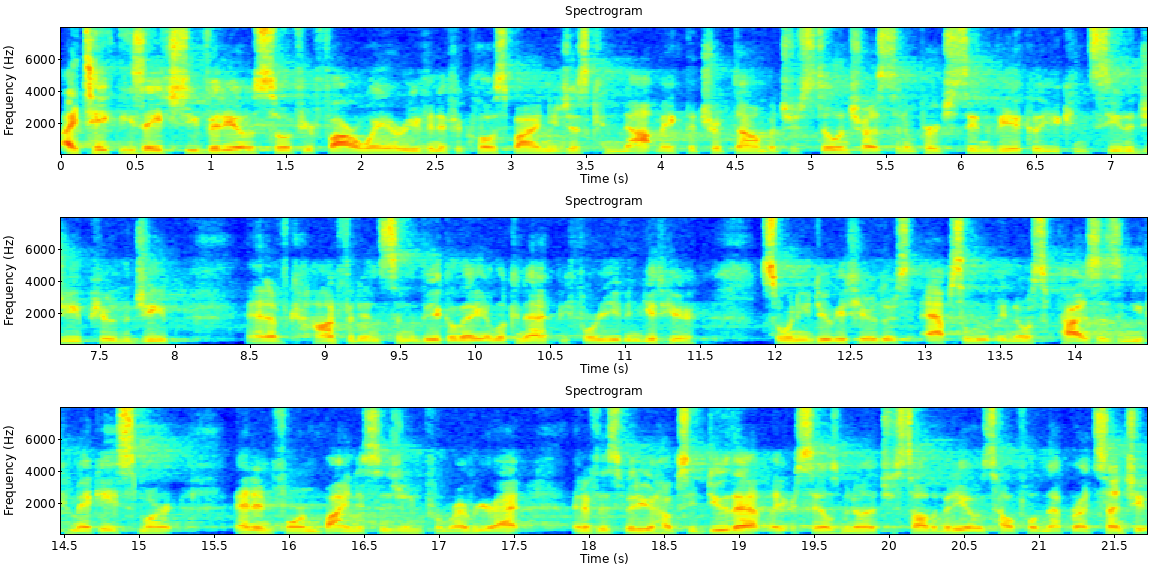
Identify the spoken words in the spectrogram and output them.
I take these HD videos, so if you're far away or even if you're close by and you just cannot make the trip down, but you're still interested in purchasing the vehicle, you can see the Jeep, hear the Jeep, and have confidence in the vehicle that you're looking at before you even get here. So when you do get here, there's absolutely no surprises and you can make a smart and informed buying decision from wherever you're at. And if this video helps you do that, let your salesman know that you saw the video was helpful and that Brett sent you.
